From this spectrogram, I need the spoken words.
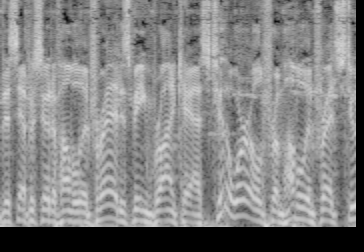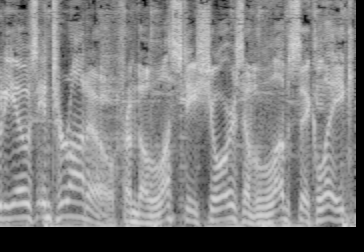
This episode of Humble and Fred is being broadcast to the world from Humble and Fred Studios in Toronto, from the lusty shores of Lovesick Lake,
